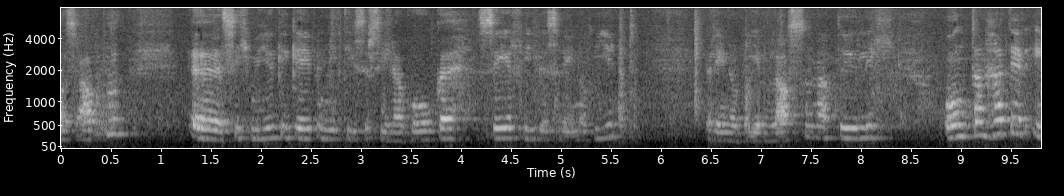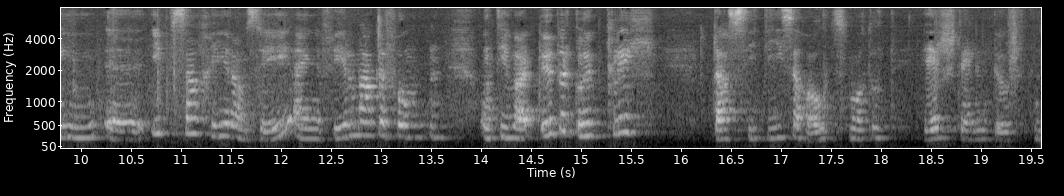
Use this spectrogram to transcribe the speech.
Klaus Appel äh, sich Mühe gegeben mit dieser Synagoge, sehr vieles renoviert, renovieren lassen natürlich. Und dann hat er in äh, Ipsach hier am See eine Firma gefunden und die war überglücklich, dass sie diese Holzmodel herstellen durften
